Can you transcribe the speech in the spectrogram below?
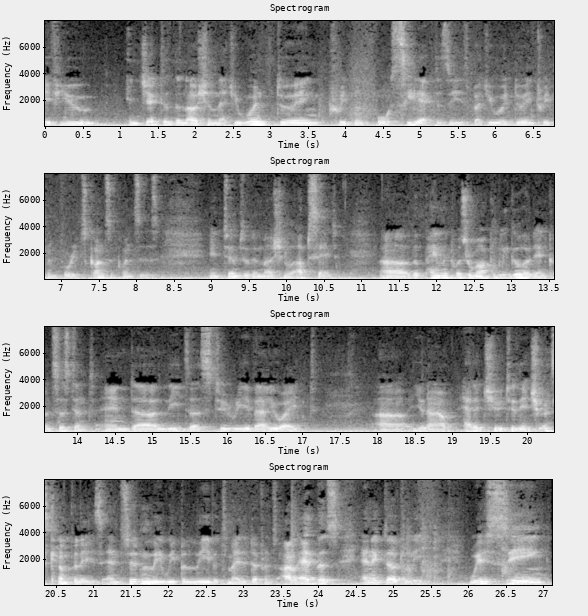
if you injected the notion that you weren't doing treatment for celiac disease, but you were doing treatment for its consequences in terms of emotional upset, uh, the payment was remarkably good and consistent and uh, leads us to reevaluate uh, you know, our attitude to the insurance companies. And certainly we believe it's made a difference. I'll add this anecdotally. We're seeing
